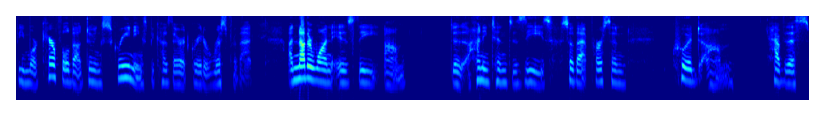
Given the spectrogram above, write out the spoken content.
be more careful about doing screenings because they're at greater risk for that. Another one is the, um, the Huntington disease, so that person could um, have this,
